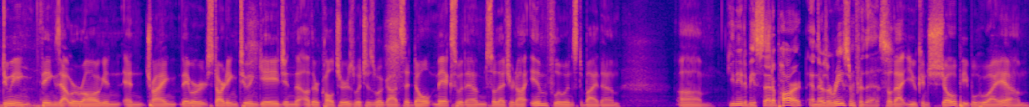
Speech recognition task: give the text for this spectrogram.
doing things that were wrong and and trying they were starting to engage in the other cultures which is what god said don't mix with them so that you're not influenced by them. Um, you need to be set apart and there's a reason for this. So that you can show people who i am.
